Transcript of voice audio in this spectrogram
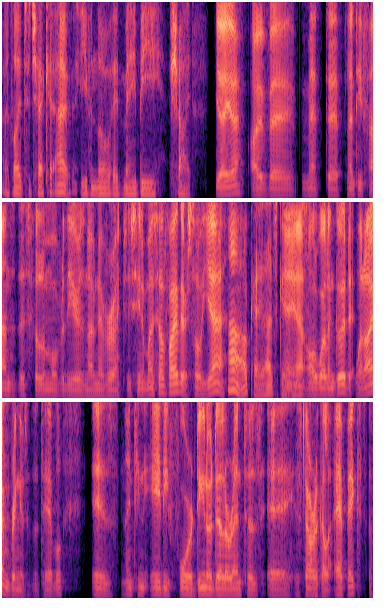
I'd like to check it out, even though it may be shite. Yeah, yeah. I've uh, met uh, plenty of fans of this film over the years, and I've never actually seen it myself either. So yeah, Oh, okay, that's good. yeah, yeah. All well and good. What I'm bringing to the table is 1984 Dino De Laurentiis' uh, historical epic. It's the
